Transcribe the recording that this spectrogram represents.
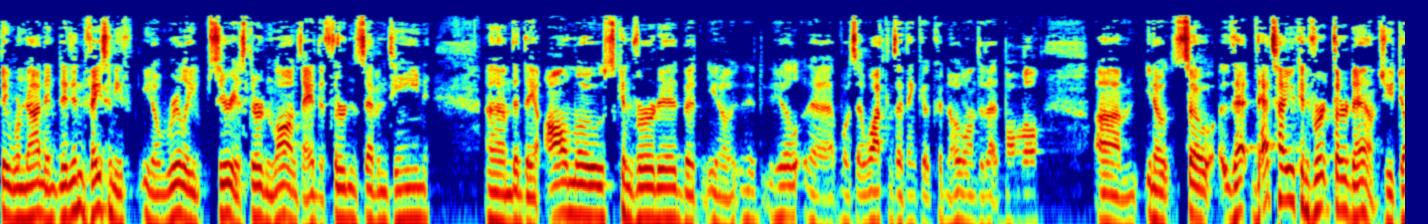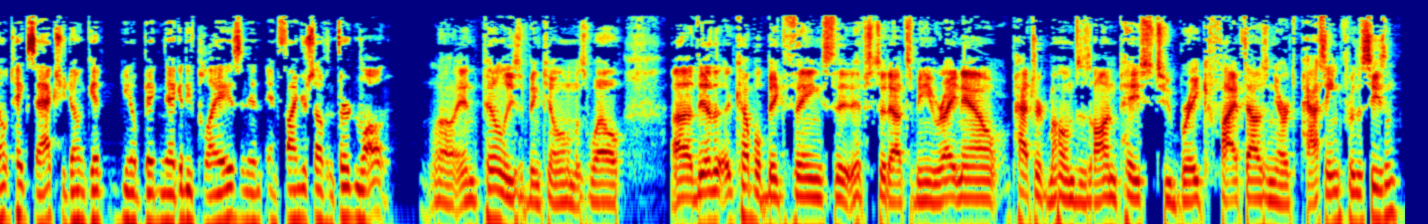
they were not. In, they didn't face any you know really serious third and longs. They had the third and seventeen. Um, that they almost converted, but you know, Hill uh, was it Watkins? I think couldn't hold on to that ball. Um, you know, so that that's how you convert third downs. You don't take sacks, you don't get you know big negative plays, and and find yourself in third and long. Well, and penalties have been killing them as well. Uh, the other a couple big things that have stood out to me right now: Patrick Mahomes is on pace to break five thousand yards passing for the season.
